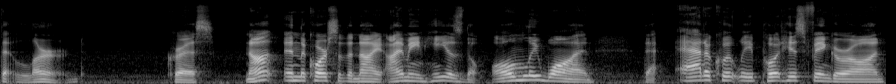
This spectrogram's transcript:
that learned, Chris, not in the course of the night. I mean, he is the only one that adequately put his finger on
